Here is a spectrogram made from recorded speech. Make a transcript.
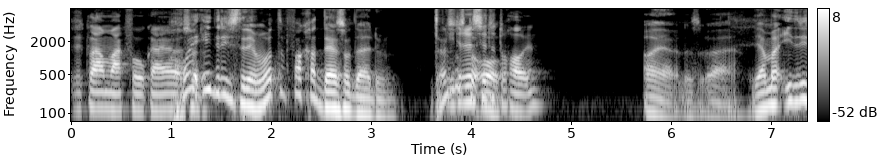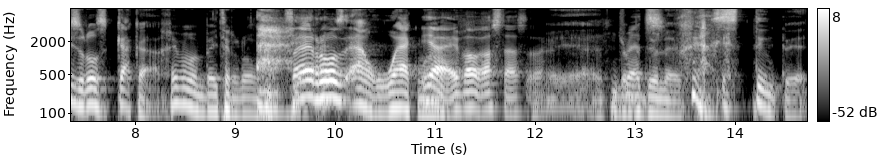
reclame maken voor elkaar. Gooi Zodat- Idris erin. Wat de fuck gaat Denzel daar doen? Denzel Iedereen zit er op? toch al in? Oh ja, dat is waar. Ja, maar Idris rol is kakka. Geef hem een betere rol. Zijn is echt whack, man. Ja, heeft wel rasta's. Ja, Dreads. Stupid.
